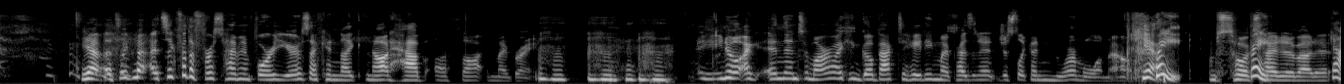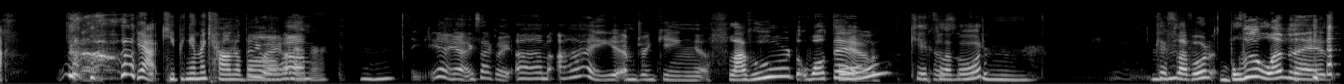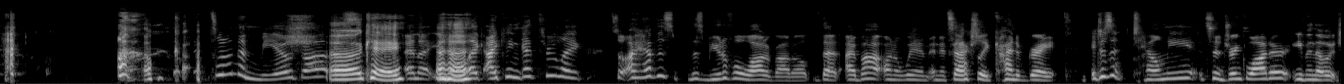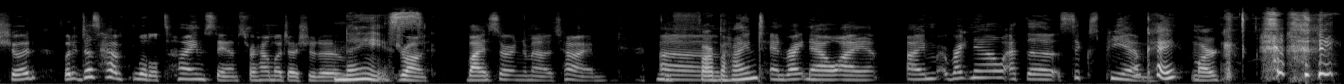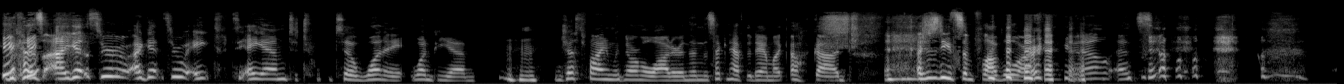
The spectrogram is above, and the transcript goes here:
Yeah, it's like my, it's like for the first time in four years, I can like not have a thought in my brain. Mm-hmm, mm-hmm, mm-hmm. You know, I and then tomorrow I can go back to hating my president just like a normal amount. Yeah. Right. I'm so Right. excited about it. Yeah. Yeah, keeping him accountable. Anyway, um, whatever. Mm-hmm. yeah, yeah, exactly. Um, I am drinking Flavour Walter. Oh, que flavor. Mm. Okay, Flavour blue lemonade. Oh, God. it's one of the Mio drops. Okay. and uh, you know, Uh-huh. like I can get through like so I have this this beautiful water bottle that I bought on a whim and it's actually kind of great. It doesn't tell me to drink water even though it should, but it does have little timestamps for how much I should have Nice. drunk by a certain amount of time. You Far Um, behind. And right now I am I'm right now at the 6 p.m. Okay. mark because I get through I get through 8 a.m. to to 1 a, 1 p.m. hmm just fine with normal water and then the second half of the day I'm like, "Oh god, I just need some flavor, you know? And so,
